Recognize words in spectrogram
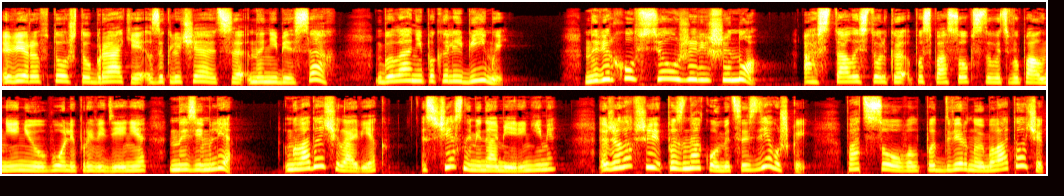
Вера в то, что браки заключаются на небесах, была непоколебимой. Наверху все уже решено, осталось только поспособствовать выполнению воли проведения на земле. Молодой человек с честными намерениями, желавший познакомиться с девушкой, подсовывал под дверной молоточек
